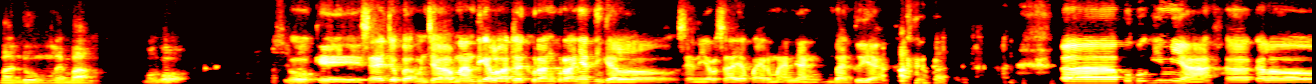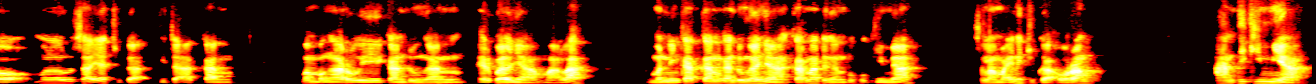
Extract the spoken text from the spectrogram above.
Bandung, Lembang. Monggo. Oke, saya coba menjawab nanti kalau ada kurang-kurangnya tinggal senior saya Pak Herman yang membantu ya. uh, pupuk kimia uh, kalau menurut saya juga tidak akan mempengaruhi kandungan herbalnya, malah meningkatkan kandungannya karena dengan pupuk kimia selama ini juga orang anti kimia.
